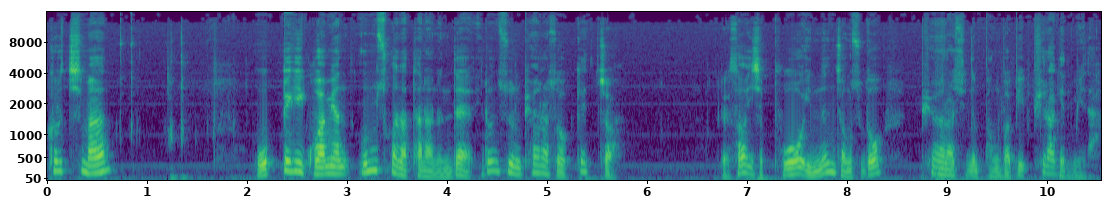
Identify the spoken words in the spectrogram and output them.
그렇지만 500이 구하면 음수가 나타나는데 이런 수는 표현할 수 없겠죠. 그래서 이제 부호 있는 정수도 표현할 수 있는 방법이 필요하게 됩니다.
